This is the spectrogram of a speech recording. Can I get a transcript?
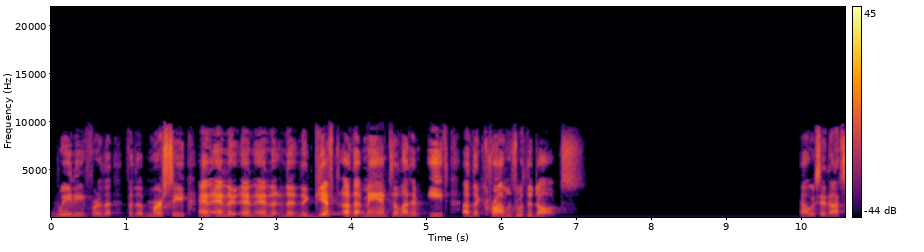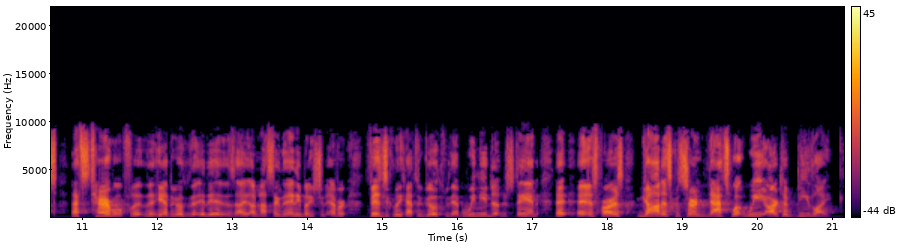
waiting for the, for the mercy and, and, the, and, and the, the, the gift of that man to let him eat of the crumbs with the dog dogs. Now we say that's that's terrible that he had to go through that. It is. I, am not saying that anybody should ever physically have to go through that, but we need to understand that as far as God is concerned, that's what we are to be like.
